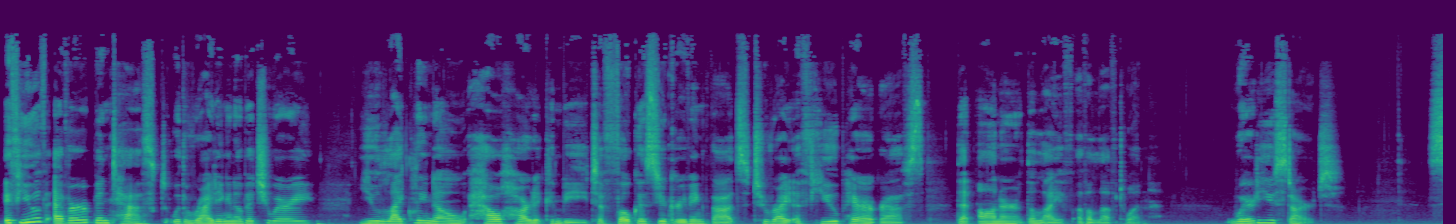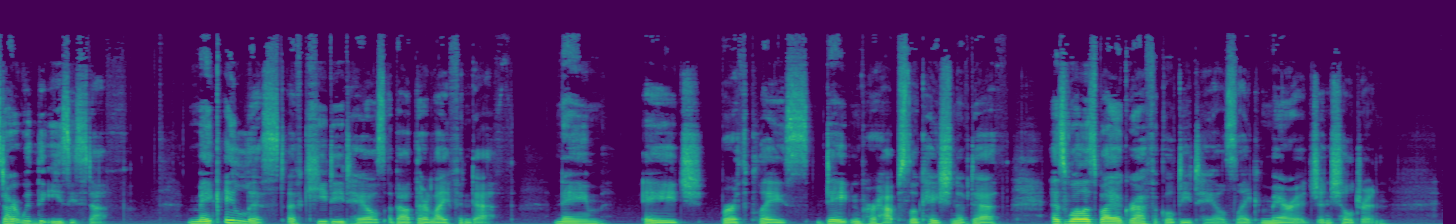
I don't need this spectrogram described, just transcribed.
If you have ever been tasked with writing an obituary, you likely know how hard it can be to focus your grieving thoughts to write a few paragraphs that honor the life of a loved one. Where do you start? Start with the easy stuff. Make a list of key details about their life and death name, age, birthplace, date, and perhaps location of death, as well as biographical details like marriage and children.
